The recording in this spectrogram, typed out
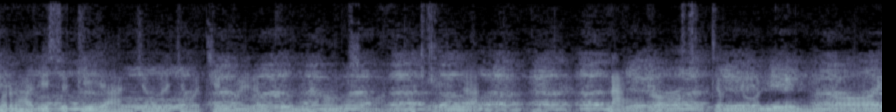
พระราชวิสุทธิยานเจ้าหน้าจังหวัดเชียงใหม่ลำพูนแม่ห้องสอนพระเถระนั่งรอบจำนวนหนึ่งร้อย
